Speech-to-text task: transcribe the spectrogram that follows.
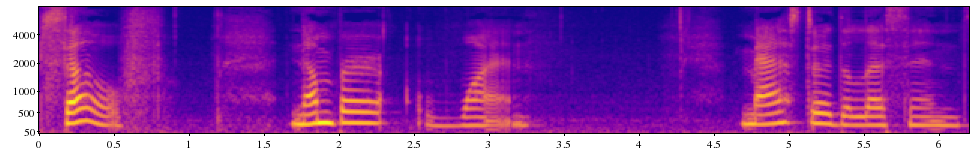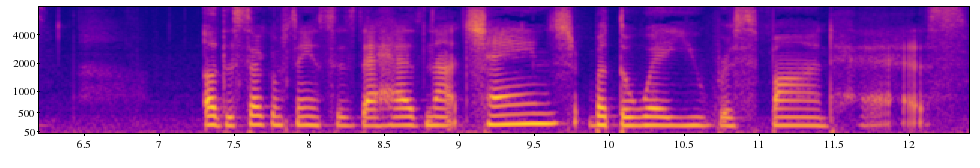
self. Number 1. Master the lessons of the circumstances that has not changed, but the way you respond has.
